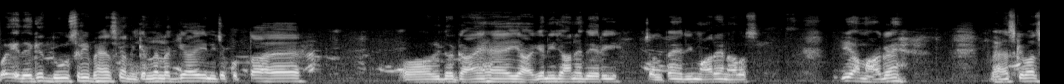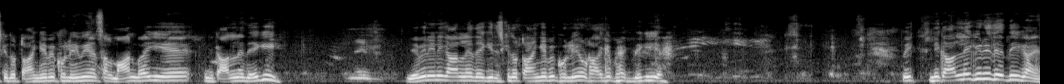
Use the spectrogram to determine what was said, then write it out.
भाई देखे दूसरी भैंस का निकलने लग गया ये नीचे कुत्ता है और इधर गाय है। ये आगे नहीं जाने दे रही। चलते हैं जी मारे ना बस। ये हम आ गए। भैंस के पास की तो टांगे भी खुली हुई हैं। सलमान भाई, ये निकालने देगी? नहीं ये भी नहीं निकालने देगी, जिसकी तो टांगे भी खुली है, उठा के फेंक देगी ये। तो निकालने क्यों नहीं देती गाय?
